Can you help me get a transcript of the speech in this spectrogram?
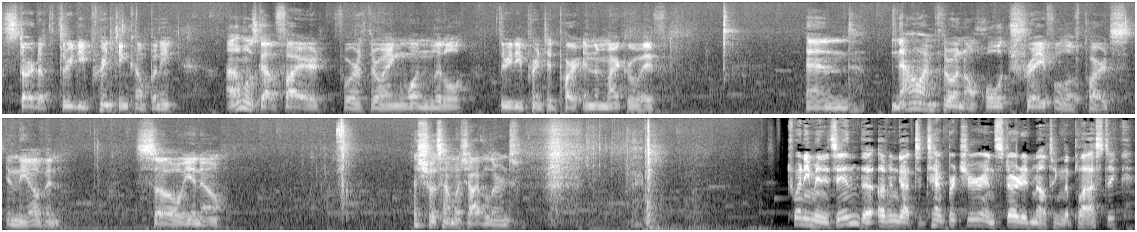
startup 3D printing company, I almost got fired for throwing one little 3D printed part in the microwave. And now I'm throwing a whole tray full of parts in the oven. So, you know, that shows how much I've learned. 20 minutes in, the oven got to temperature and started melting the plastic.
